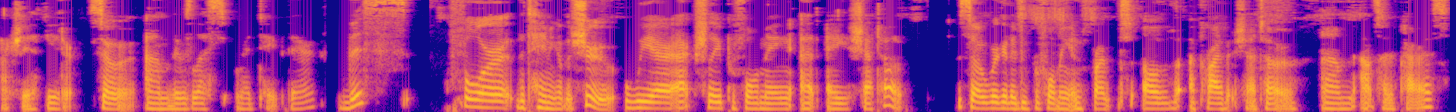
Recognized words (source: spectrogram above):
actually a theater. So um, there was less red tape there. This, for the taming of the shrew, we are actually performing at a chateau. So we're going to be performing in front of a private chateau um, outside of Paris.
